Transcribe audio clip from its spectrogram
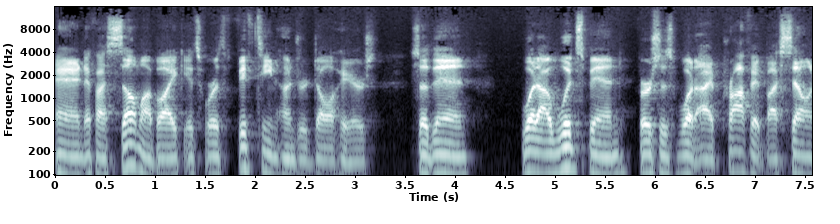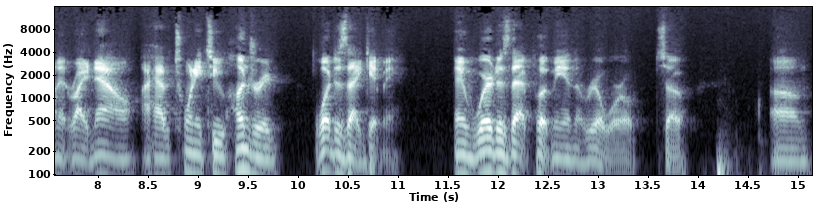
and if I sell my bike, it's worth 1500 doll hairs. So then what I would spend versus what I profit by selling it right now, I have 2200. What does that get me? And where does that put me in the real world? So, um,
